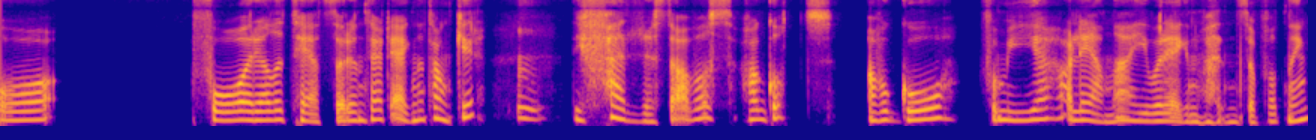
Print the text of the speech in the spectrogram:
å få realitetsorientert egne tanker. Mm. De færreste av oss har godt av å gå for mye alene i vår egen verdensoppfatning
